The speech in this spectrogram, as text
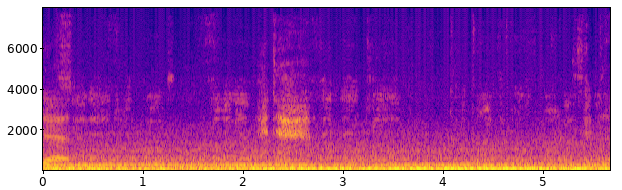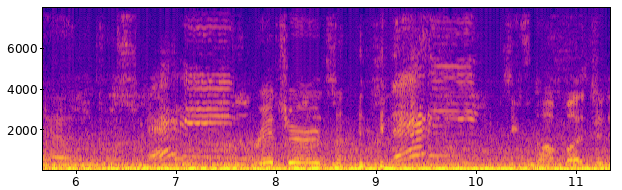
Dad. Hey, Dad. Hey, Dad. Daddy! Richard. Daddy! He's not budging.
